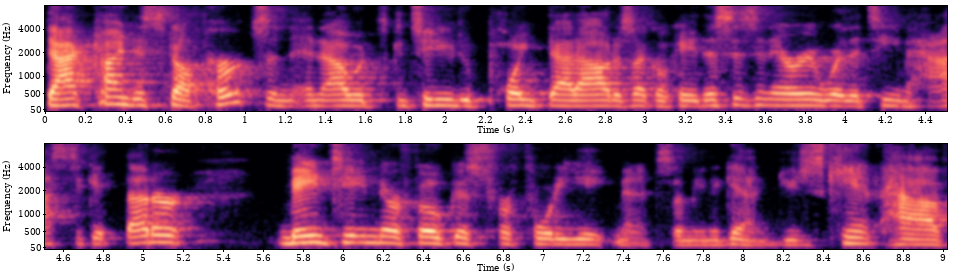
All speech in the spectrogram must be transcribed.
That kind of stuff hurts. And, and I would continue to point that out as like, okay, this is an area where the team has to get better maintain their focus for 48 minutes. I mean, again, you just can't have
